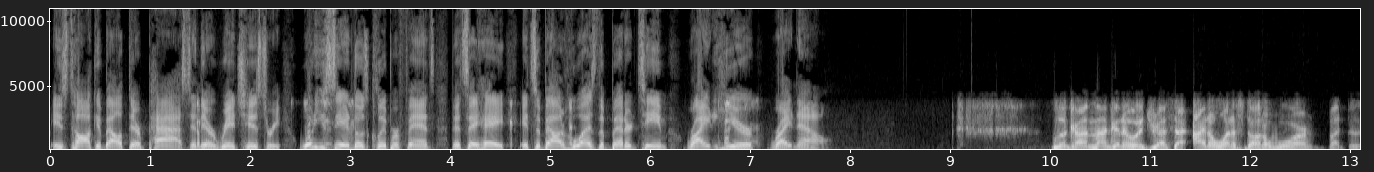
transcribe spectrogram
is talk about their past and their rich history. What do you say to those Clipper fans that say, hey, it's about who has the better team right here, right now? Look, I'm not going to address that. I don't want to start a war, but the,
